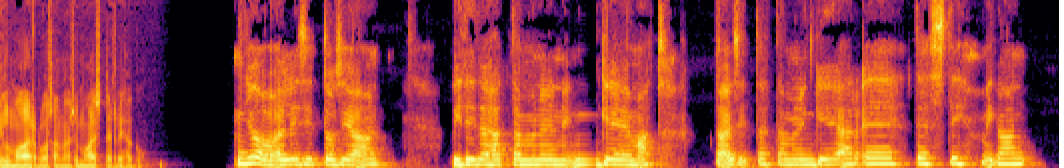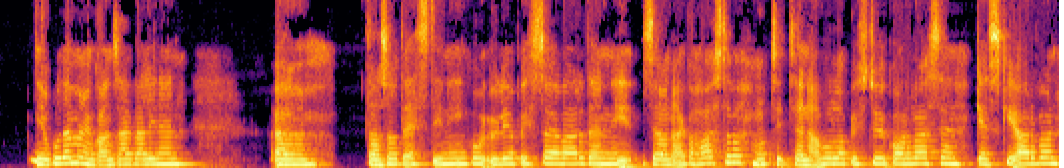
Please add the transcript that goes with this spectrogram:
ilman arvosanoja se maisterihaku? Joo, eli sitten tosiaan piti tehdä tämmöinen GMAT tai sitten tämmöinen GRE-testi, mikä on joku tämmöinen kansainvälinen ö, tasotesti niin kuin yliopistoja varten, niin se on aika haastava, mutta sitten sen avulla pystyy korvaamaan sen keskiarvon.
